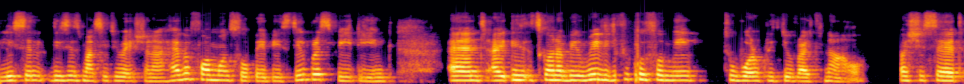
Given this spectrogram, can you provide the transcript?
listen, this is my situation. I have a four month old baby, still breastfeeding, and I, it's going to be really difficult for me to work with you right now. But she said,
